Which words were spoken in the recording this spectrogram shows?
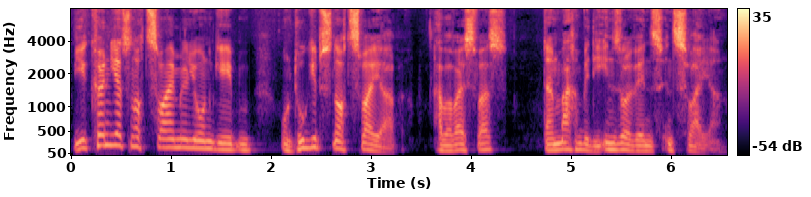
Wir können jetzt noch zwei Millionen geben und du gibst noch zwei Jahre. Aber weißt was? Dann machen wir die Insolvenz in zwei Jahren.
